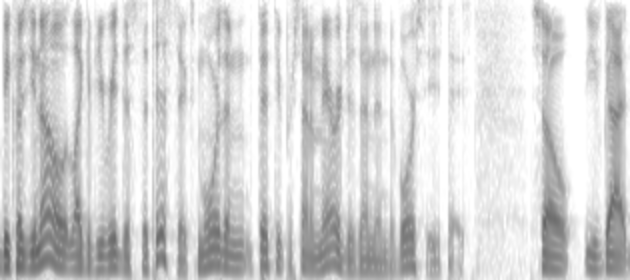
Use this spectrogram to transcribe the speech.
Because you know, like if you read the statistics, more than 50% of marriages end in divorce these days. So you've got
